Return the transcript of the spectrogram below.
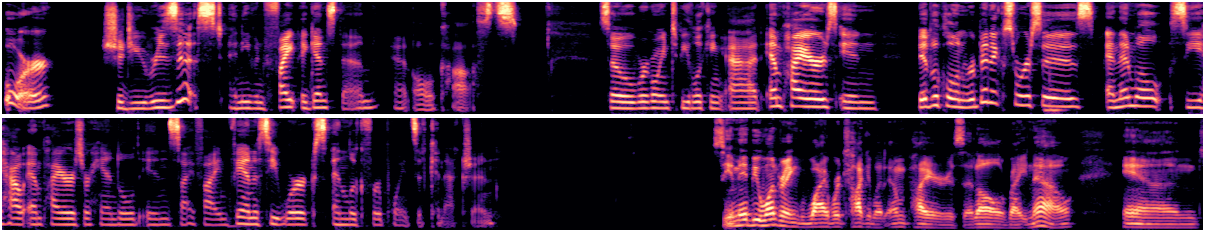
Or should you resist and even fight against them at all costs? So, we're going to be looking at empires in biblical and rabbinic sources, and then we'll see how empires are handled in sci fi and fantasy works and look for points of connection. So you may be wondering why we're talking about empires at all right now. And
